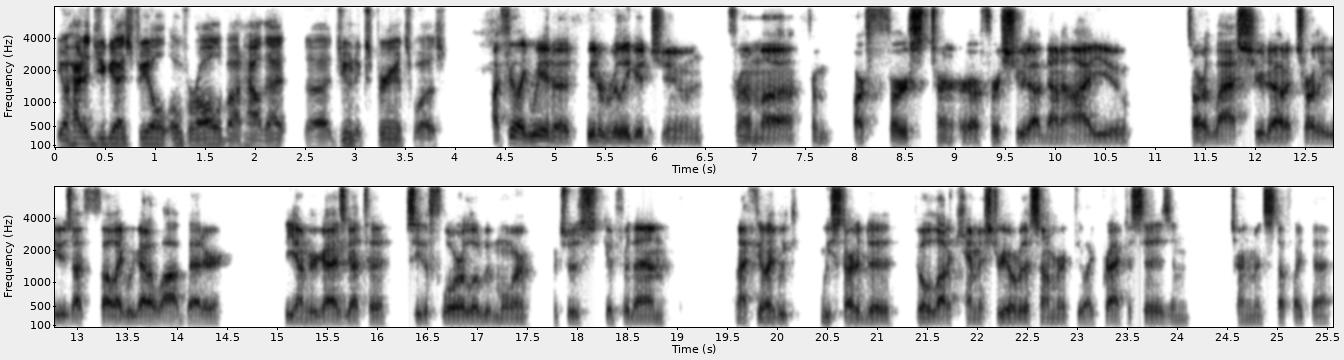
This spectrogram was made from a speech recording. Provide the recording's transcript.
you know, how did you guys feel overall about how that uh, June experience was? I feel like we had a we had a really good June from uh, from our first turn or our first shootout down at IU to our last shootout at Charlie Hughes. I felt like we got a lot better the younger guys got to see the floor a little bit more, which was good for them. And I feel like we we started to build a lot of chemistry over the summer through like practices and tournaments, stuff like that.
